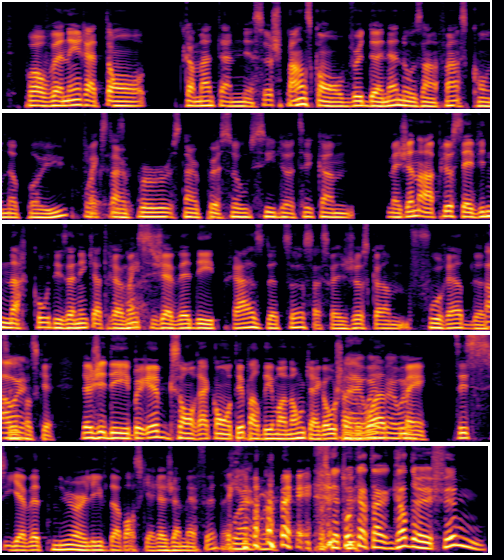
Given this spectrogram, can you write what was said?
pour revenir à ton comment tu amené ça, je pense qu'on veut donner à nos enfants ce qu'on n'a pas eu. Ouais, c'est un peu un peu ça aussi là, tu sais comme Imagine en plus la vie de narco des années 80, Ah. si j'avais des traces de ça, ça serait juste comme fou raide, là, Ah parce que là, j'ai des bribes qui sont racontées par des mononcles à gauche, à Ben ouais, droite, ben mais tu sais, s'il avait tenu un livre de base qu'il n'aurait jamais fait. Parce que toi, quand tu regardes un film,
